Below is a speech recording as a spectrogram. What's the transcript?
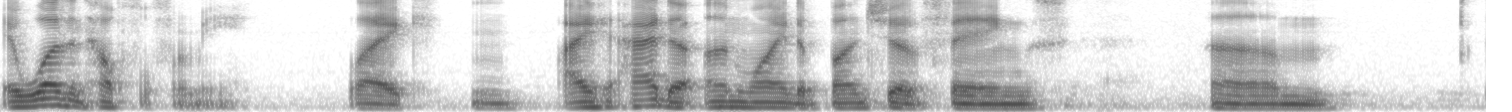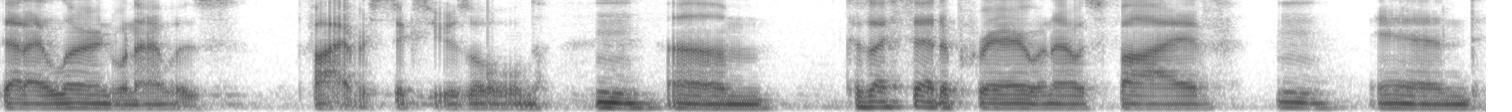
it wasn't helpful for me. Like, Mm. I had to unwind a bunch of things um, that I learned when I was five or six years old. Mm. Because I said a prayer when I was five, Mm. and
